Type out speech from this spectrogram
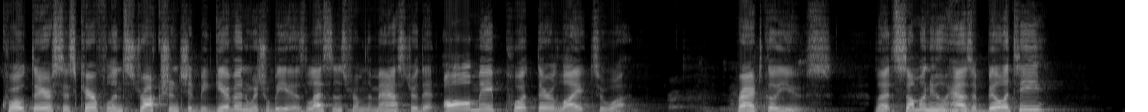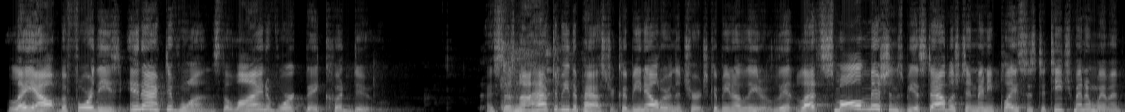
quote there says, Careful instruction should be given, which will be as lessons from the Master, that all may put their light to what? Practical, Practical use. Let someone who has ability lay out before these inactive ones the line of work they could do. This does not have to be the pastor. It could be an elder in the church. Could be another leader. Let small missions be established in many places to teach men and women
